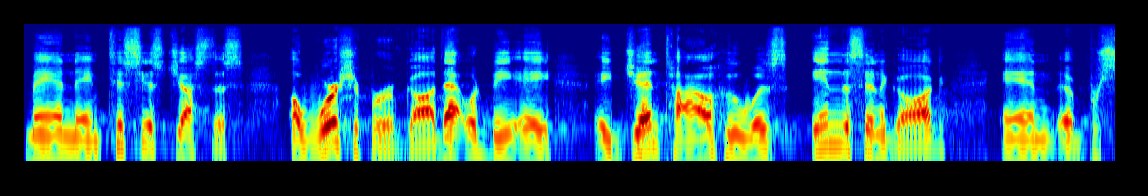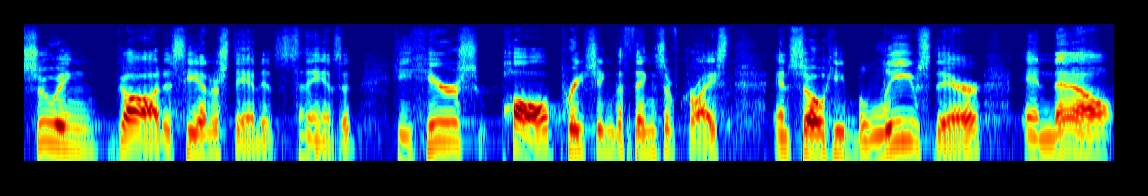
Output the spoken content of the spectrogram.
man named Titius Justus, a worshiper of God. That would be a a Gentile who was in the synagogue and uh, pursuing God as he understands it, He hears Paul preaching the things of Christ, and so he believes there, and now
